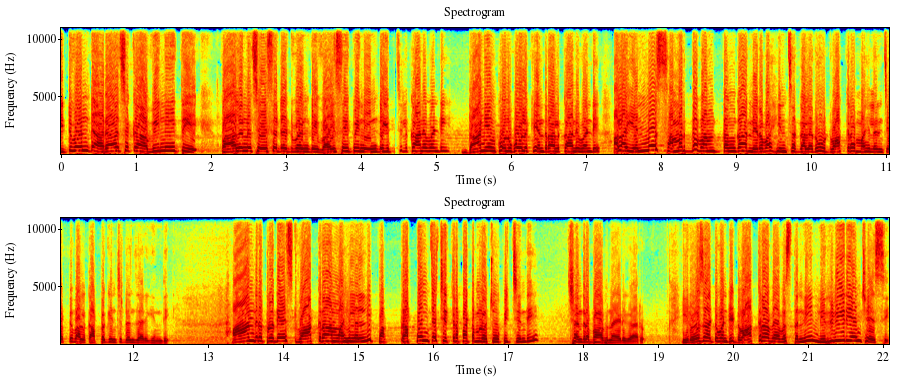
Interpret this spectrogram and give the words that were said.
ఇటువంటి అరాచక అవినీతి పాలన చేసేటటువంటి వైసీపీని ఇంటికి కానివ్వండి ధాన్యం కొనుగోలు కేంద్రాలు కానివ్వండి అలా ఎన్నో సమర్థవంతంగా నిర్వహించగలరు డ్వాక్రా మహిళని చెప్పి వాళ్ళకి అప్పగించడం జరిగింది. ఆంధ్రప్రదేశ్ డ్వాక్రా మహిళల్ని ప్రపంచ చిత్రపటంలో చూపించింది చంద్రబాబు నాయుడు గారు. ఈరోజు అటువంటి డ్వాక్రా వ్యవస్థని నిర్వీర్యం చేసి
